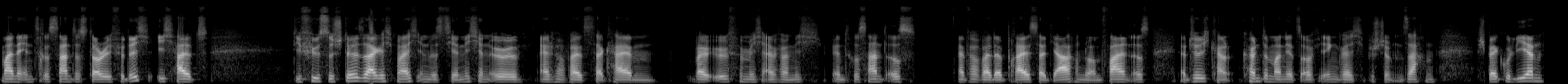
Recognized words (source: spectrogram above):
mal eine interessante Story für dich. Ich halt die Füße still, sage ich mal. Ich investiere nicht in Öl, einfach weil es da kein, weil Öl für mich einfach nicht interessant ist. Einfach weil der Preis seit Jahren nur am Fallen ist. Natürlich kann, könnte man jetzt auf irgendwelche bestimmten Sachen spekulieren.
